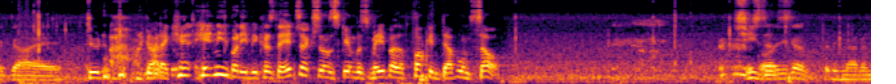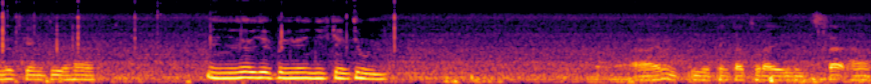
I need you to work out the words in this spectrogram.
That guy. Dude, oh my god, I can't hit anybody because the hitchhiker in this game was made by the fucking devil himself. Jesus. Oh, you got pretty mad in this game too, huh? Yeah, yeah, but you came to him. Uh, I don't even think that's what I even said, huh?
